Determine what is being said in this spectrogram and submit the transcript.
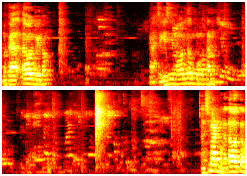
Makatawag ba ito? Ah, sige, sige, mawag ito, pumuntan. Ang smart, magkatawag to.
